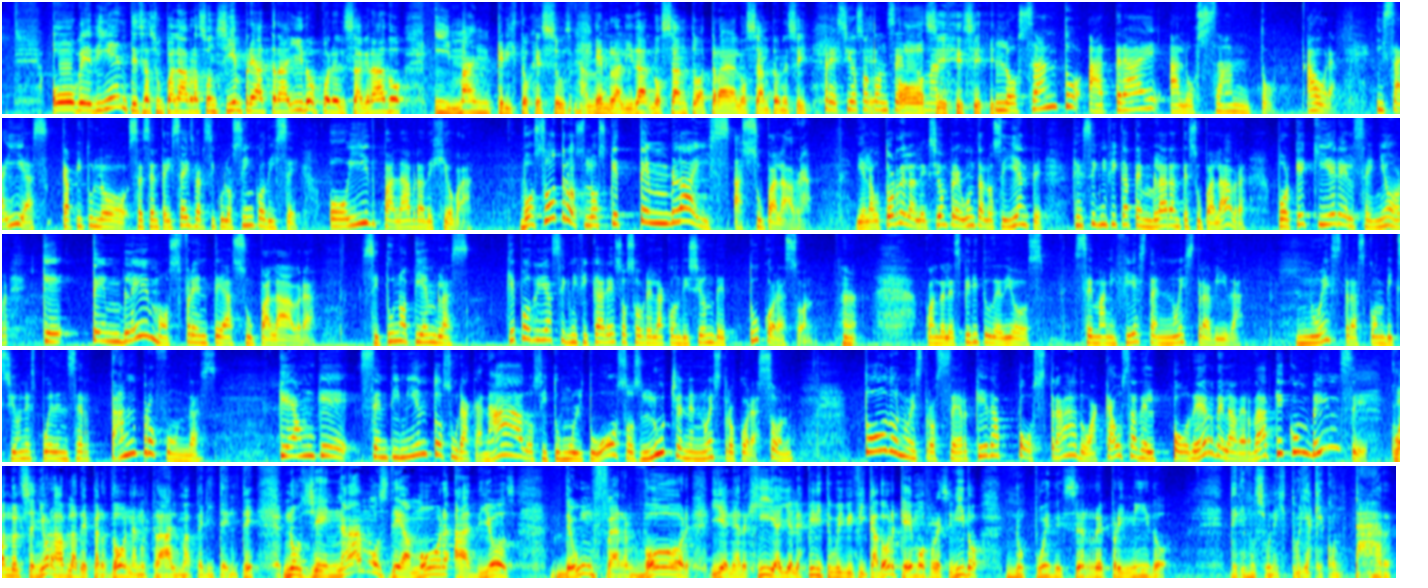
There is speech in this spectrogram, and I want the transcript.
obedientes a su palabra, son siempre atraídos por el sagrado imán Cristo Jesús. En realidad, lo santo atrae a lo santo en sí. Precioso eh, concepto. Oh, sí, sí. Lo santo atrae a lo santo. Ahora, Isaías capítulo 66, versículo 5 dice, oíd palabra de Jehová, vosotros los que tembláis a su palabra y el autor de la lección pregunta lo siguiente, ¿qué significa temblar ante su palabra? ¿Por qué quiere el Señor que temblemos frente a su palabra? Si tú no tiemblas, ¿qué podría significar eso sobre la condición de tu corazón? Cuando el Espíritu de Dios se manifiesta en nuestra vida, nuestras convicciones pueden ser tan profundas que aunque sentimientos huracanados y tumultuosos luchen en nuestro corazón, todo nuestro ser queda postrado a causa del poder de la verdad que convence. Cuando el Señor habla de perdón a nuestra alma penitente, nos llenamos de amor a Dios, de un fervor y energía y el espíritu vivificador que hemos recibido no puede ser reprimido tenemos una historia que contar.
